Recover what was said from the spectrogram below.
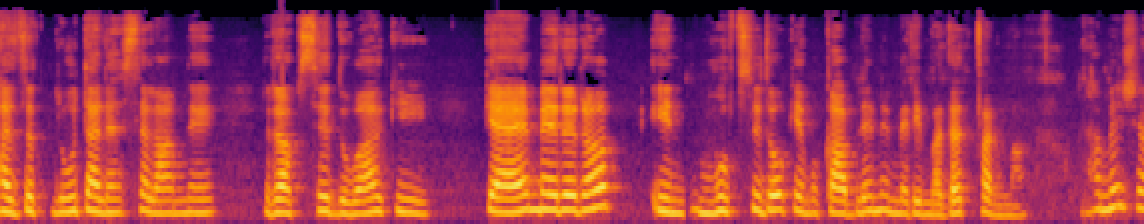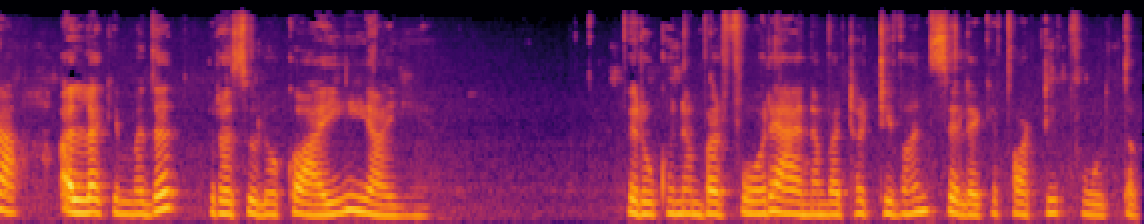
حضرت لوت علیہ السلام نے رب سے دعا کی، کہ اے میرے رب، ان مفسدوں کے مقابلے میں میری مدد فرما۔ اور ہمیشہ اللہ کی مدد رسولوں کو آئی ہی آئی ہے۔ پھر رکو نمبر فور ہے آئے نمبر تھرٹی ون سے لے کے فورٹی فور تک۔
